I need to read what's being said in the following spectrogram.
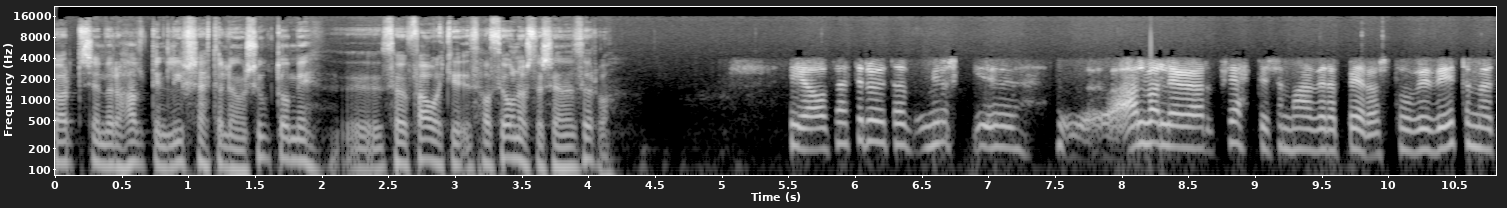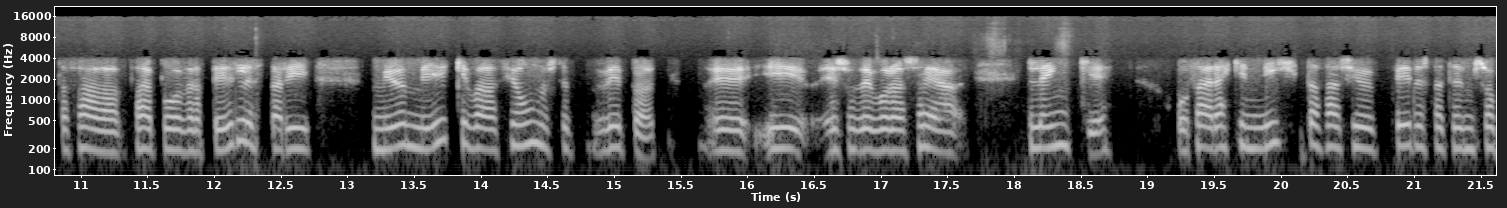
börn sem eru haldinn lífsættilegum sjúkdómi, uh, þau fá ekki þá þjónastu sem þau þurfa. Já, þetta eru auðvitað mjög uh, alvarlegar fréttir sem hafa verið að berast og við vitum auðvitað það að það er búið að vera bygglistar í mjög mikið að þjónustu við börn uh, í, eins og þau voru að segja lengi og það er ekki nýtt að það séu byrjast að þeim svo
